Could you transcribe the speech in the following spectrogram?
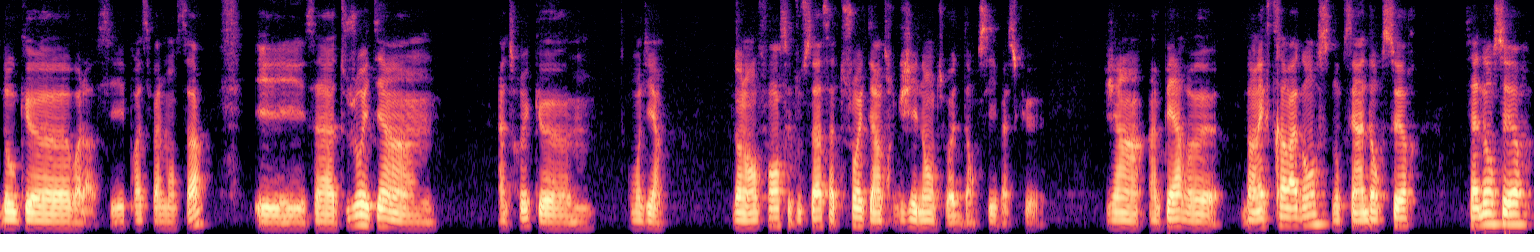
Donc heu, voilà, c'est principalement ça et ça a toujours été un truc, hem, comment dire? Dans l'enfance et tout ça, ça a toujours été un truc gênant, tu vois, de danser parce que j'ai un père, dans l'extravagance, donc c'est un danseur c'est un danseur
